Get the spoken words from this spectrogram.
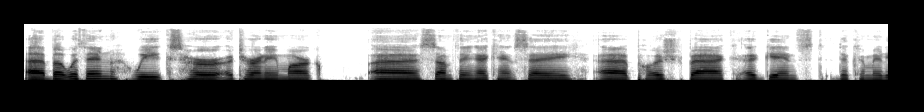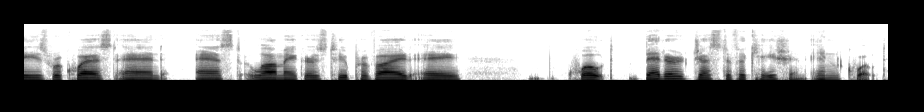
Uh, but within weeks, her attorney, Mark uh, something I can't say, uh, pushed back against the committee's request and asked lawmakers to provide a quote better justification end quote.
